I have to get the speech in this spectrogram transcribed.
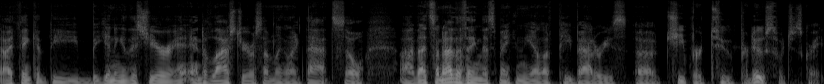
I think at the beginning of this year, end of last year, or something like that. So uh, that's another thing that's making the LFP batteries uh, cheaper to produce which is great.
